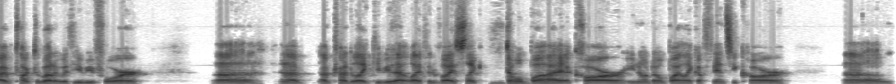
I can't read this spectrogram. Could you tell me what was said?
I've talked about it with you before, uh, and I've I've tried to like give you that life advice, like don't buy a car, you know, don't buy like a fancy car, um,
